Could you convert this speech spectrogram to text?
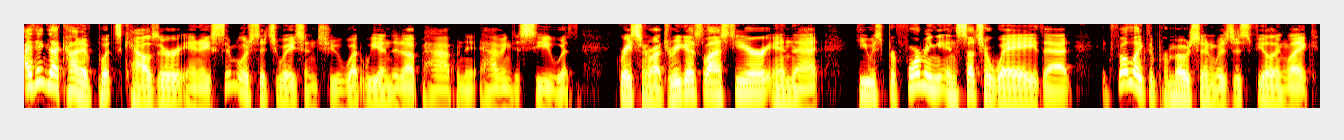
I think that kind of puts Cowser in a similar situation to what we ended up having to see with Grayson Rodriguez last year, in that he was performing in such a way that it felt like the promotion was just feeling like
